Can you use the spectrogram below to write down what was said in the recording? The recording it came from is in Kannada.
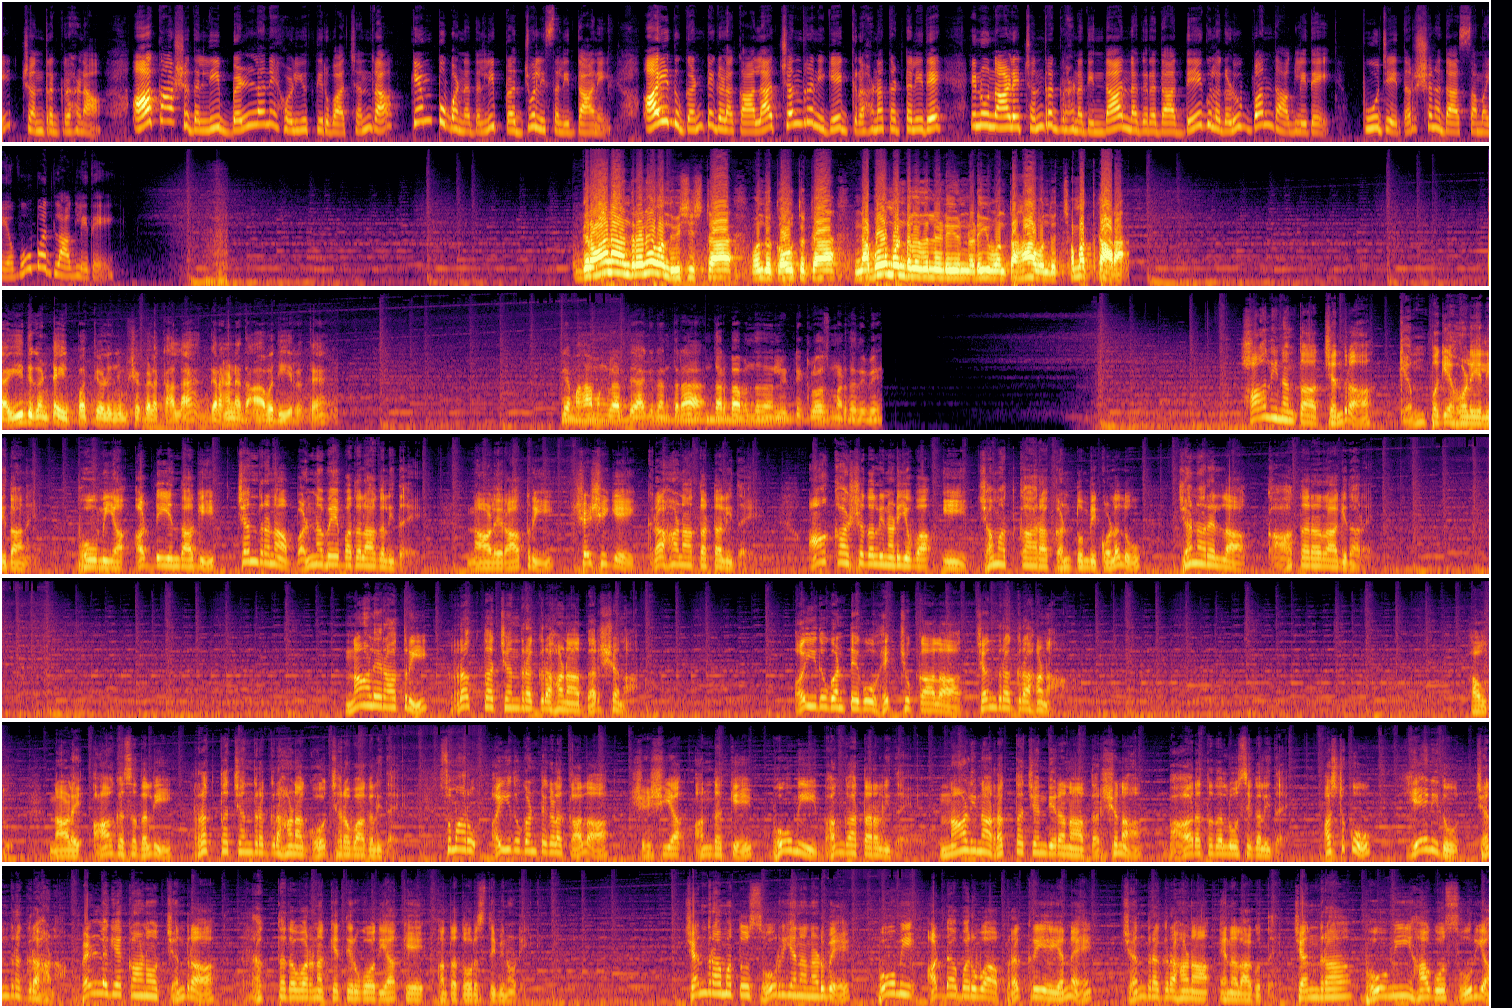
ಚಂದ್ರಗ್ರಹಣ. ಆಕಾಶದಲ್ಲಿ ಬೆಳ್ಳನೆ ಹೊಳೆಯುತ್ತಿರುವ ಚಂದ್ರ ಕೆಂಪು ಬಣ್ಣದಲ್ಲಿ ಪ್ರಜ್ವಲಿಸಲಿದ್ದಾನೆ. ಐದು ಗಂಟೆಗಳ ಕಾಲ ಚಂದ್ರನಿಗೆ ಗ್ರಹಣ ತಟ್ಟಲಿದೆ. ಇನ್ನು ನಾಳೆ ಚಂದ್ರಗ್ರಹಣದಿಂದ ನಗರದ ದೇಗುಲಗಳು ಬಂದ್ ಆಗಲಿದೆ. ಪೂಜೆ ದರ್ಶನದ ಸಮಯವೂ ಬದಲಾಗಲಿದೆ. ಗ್ರಹಣ ಅಂದ್ರೇನೆ ಒಂದು ವಿಶಿಷ್ಟ, ಒಂದು ಕೌತುಕ ನಭೋಮಂಡಲದಲ್ಲಿ ನಡೆಯು ನಡೆಯುವಂತಹ ಒಂದು ಚಮತ್ಕಾರ. ಐದು ಗಂಟೆ ಇಪ್ಪತ್ತೇಳು ನಿಮಿಷಗಳ ಕಾಲ ಗ್ರಹಣದ ಅವಧಿ ಇರುತ್ತೆ. ಮಹಾಮಂಗಳಾರತಿ ಆಗಿದ ನಂತರ ದರ್ಭಾಬಂಧನಲ್ಲಿಟ್ಟು ಕ್ಲೋಸ್ ಮಾಡ್ತಾ ಇದೀವಿ. ಹಾಲಿನಂತ ಚಂದ್ರ ಕೆಂಪಗೆ ಹೊಳೆಯಲಿದ್ದಾನೆ. ಭೂಮಿಯ ಅಡ್ಡಿಯಿಂದಾಗಿ ಚಂದ್ರನ ಬಣ್ಣವೇ ಬದಲಾಗಲಿದೆ. ನಾಳೆ ರಾತ್ರಿ ಶಶಿಗೆ ಗ್ರಹಣ ತಟ್ಟಲಿದೆ. ಆಕಾಶದಲ್ಲಿ ನಡೆಯುವ ಈ ಚಮತ್ಕಾರ ಕಣ್ತುಂಬಿಕೊಳ್ಳಲು ಜನರೆಲ್ಲ ಕಾತರರಾಗಿದ್ದಾರೆ. ನಾಳೆ ರಾತ್ರಿ ರಕ್ತ ಚಂದ್ರಗ್ರಹಣ ದರ್ಶನ. ಐದು ಗಂಟೆಗೂ ಹೆಚ್ಚು ಕಾಲ ಚಂದ್ರಗ್ರಹಣ. ಹೌದು, ನಾಳೆ ಆಗಸದಲ್ಲಿ ರಕ್ತ ಚಂದ್ರಗ್ರಹಣ ಗೋಚರವಾಗಲಿದೆ. ಸುಮಾರು ಐದು ಗಂಟೆಗಳ ಕಾಲ ಶಶಿಯ ಅಂದಕ್ಕೆ ಭೂಮಿ ಭಂಗ ತರಲಿದೆ. ನಾಳಿನ ರಕ್ತಚಂದಿರನ ದರ್ಶನ ಭಾರತದಲ್ಲೂ ಸಿಗಲಿದೆ. ಅಷ್ಟಕ್ಕೂ ಏನಿದು ಚಂದ್ರಗ್ರಹಣ? ಬೆಳ್ಳಗೆ ಕಾಣೋ ಚಂದ್ರ ರಕ್ತದ ವರ್ಣಕ್ಕೆ ತಿರುಗೋದು ಯಾಕೆ ಅಂತ ತೋರಿಸ್ತೀವಿ ನೋಡಿ. ಚಂದ್ರ ಮತ್ತು ಸೂರ್ಯನ ನಡುವೆ ಭೂಮಿ ಅಡ್ಡ ಬರುವ ಪ್ರಕ್ರಿಯೆಯನ್ನೇ ಚಂದ್ರಗ್ರಹಣ ಎನ್ನಲಾಗುತ್ತೆ. ಚಂದ್ರ, ಭೂಮಿ ಹಾಗೂ ಸೂರ್ಯ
